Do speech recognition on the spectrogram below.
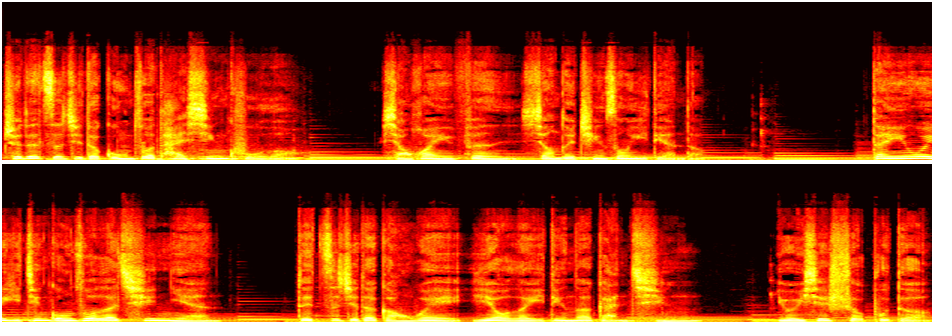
觉得自己的工作太辛苦了，想换一份相对轻松一点的。但因为已经工作了七年，对自己的岗位也有了一定的感情，有一些舍不得，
